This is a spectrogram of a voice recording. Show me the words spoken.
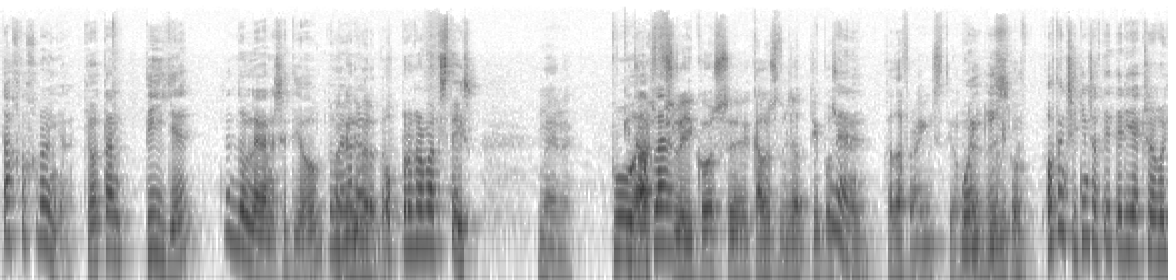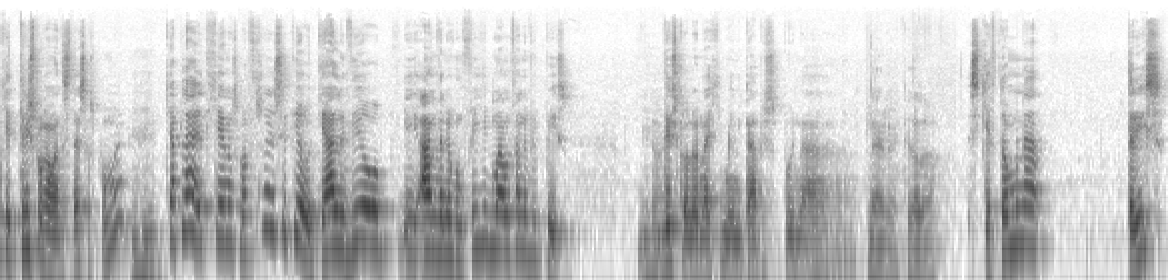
7-8 χρόνια. Και όταν πήγε, δεν τον λέγανε CTO, τον Ο λέγανε developer. ο προγραμματιστής. Ναι, ναι. Που Κοίτα, απλά. φυσιολογικό, ε, καλός στη δουλειά του τύπος Ναι, που ναι. κατάφερε να γίνει στη Που ναι, είχε- λογικό. όταν ξεκίνησε αυτή η εταιρεία, ξέρω εγώ, είχε τρεις προγραμματιστές, ας πούμε, και απλά έτυχε ένας από αυτούς να είναι CTO. Και άλλοι δύο, αν δεν έχουν φύγει, μάλλον θα είναι VPs. Δύσκολο να έχει μείνει κάποιος που είναι Ναι, ναι, κατάλαβα. Σκεφτόμουν τρεις,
